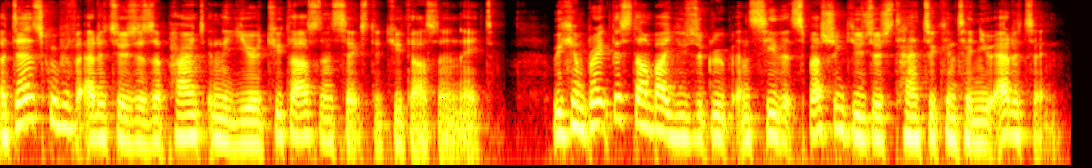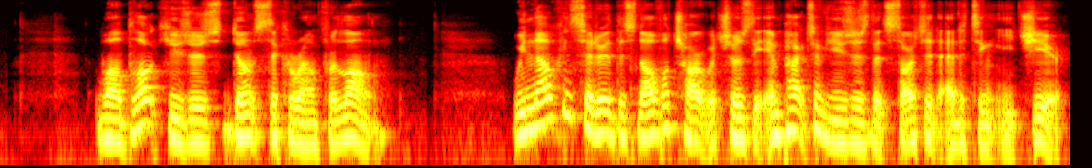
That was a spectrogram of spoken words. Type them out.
A dense group of editors is apparent in the year 2006 to 2008. We can break this down by user group and see that special users tend to continue editing, while block users don't stick around for long. We now consider this novel chart which shows the impact of users that started editing each year.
